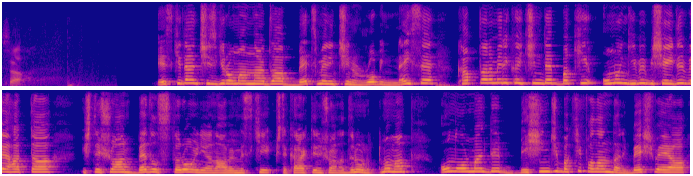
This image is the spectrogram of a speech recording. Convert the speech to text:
So, Eskiden çizgi romanlarda Batman için Robin neyse Kaptan Amerika için de Bucky onun gibi bir şeydi ve hatta işte şu an Battlestar'ı oynayan abimiz ki işte karakterin şu an adını unuttum ama o normalde 5. Bucky falan da hani 5 veya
